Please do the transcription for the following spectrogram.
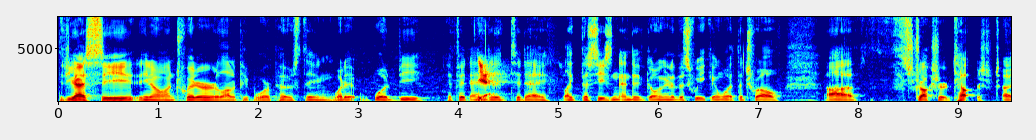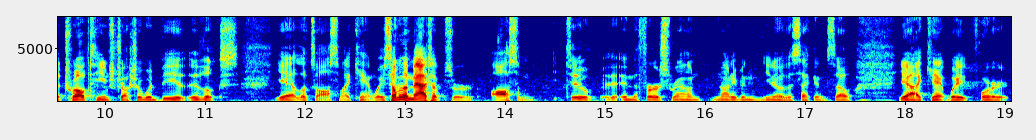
Did you guys see, you know, on Twitter, a lot of people were posting what it would be if it Yeah. ended today, like the season ended going into this weekend, what the 12 uh, structure, tel- uh, 12 team structure would be. It, it looks, yeah, it looks awesome. I can't wait. Some of the matchups are awesome too in the first round, not even, you know, the second. So, yeah, I can't wait for it.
